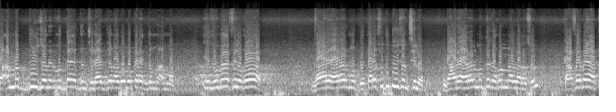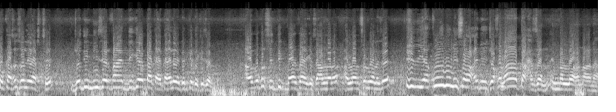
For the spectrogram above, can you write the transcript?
মোহাম্মদ দুইজনের মধ্যে একজন ছিল একজন আবু বকর একজন মোহাম্মদ ইদুমা ফিল ঘর গাড়ে হেরার মধ্যে তারা শুধু দুইজন ছিল। গাড়ে হেরার মধ্যে যখন আল্লাহ রসুল কাফেররা এত কাছে চলে আসছে যদি নিজের পায়ের দিকেও তাকায় তাহলে এদেরকে দেখে যাবে। আবু বকর সিদ্দিক ভয় পেয়ে গেছে। আল্লাহ আল্লাহ রসুল বলে যে ইয ইয়াকুলু লিসাহিবি যখন লা তাহজান ইন্নাল্লাহ মা'ানা।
